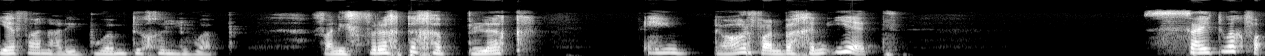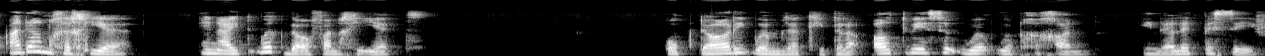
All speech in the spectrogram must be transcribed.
Eva na die boom toe geloop van die vrugte gepluk en daarvan begin eet. Sy het ook vir Adam gegee en hy het ook daarvan geëet Op daardie oomblik het hulle albei se oë oop gegaan en hulle het besef:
